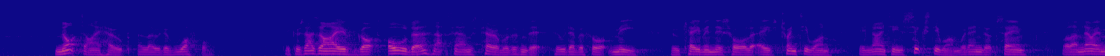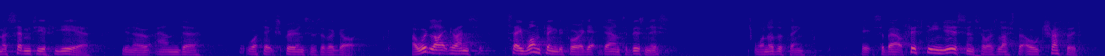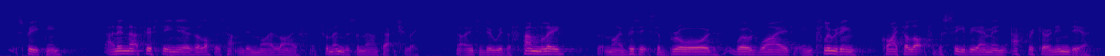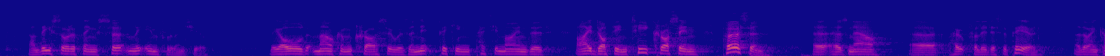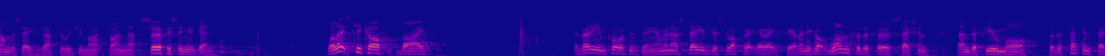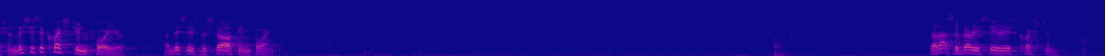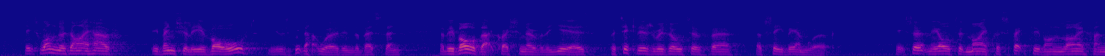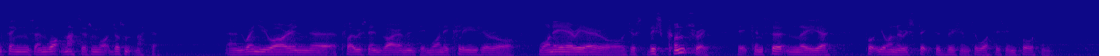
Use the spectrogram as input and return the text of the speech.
Not, I hope, a load of waffle. Because as I've got older, that sounds terrible, doesn't it? Who'd ever thought me, who came in this hall at age 21 in 1961, would end up saying, Well, I'm now in my 70th year, you know, and uh, what experiences have I got? I would like to answer, say one thing before I get down to business, one other thing. It's about 15 years since I was last at Old Trafford speaking, and in that 15 years, a lot has happened in my life, a tremendous amount actually. Not only to do with the family, but my visits abroad, worldwide, including quite a lot for the CBM in Africa and India. And these sort of things certainly influence you. The old Malcolm Cross, who was a nitpicking, petty minded, I dotting, T crossing person, uh, has now uh, hopefully disappeared, although in conversations afterwards you might find that surfacing again. well, let's kick off by a very important thing. I'm going to ask Dave just to operate the HP. I've only got one for the first session and a few more for the second session. This is a question for you, and this is the starting point. Now, that's a very serious question. It's one that I have eventually evolved, using that word in the best sense, have evolved that question over the years, particularly as a result of, uh, of CBM work. It certainly altered my perspective on life and things and what matters and what doesn't matter. And when you are in uh, a closed environment, in one ecclesia or one area or just this country, it can certainly uh, put you on a restricted vision to what is important.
